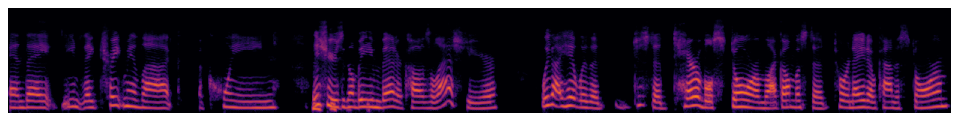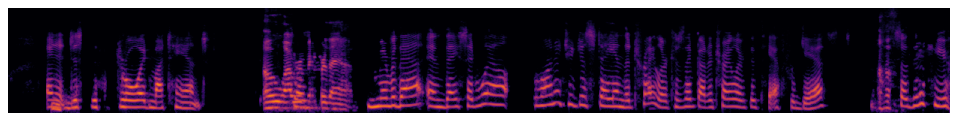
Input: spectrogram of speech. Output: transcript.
and they you know, they treat me like a queen this year's going to be even better because last year we got hit with a just a terrible storm like almost a tornado kind of storm and Mhm. it just destroyed my tent Oh, I So- remember that. Remember that? And they said, well, why don't you just stay in the trailer? Because they've got a trailer that they have for guests. Uh, So this year,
